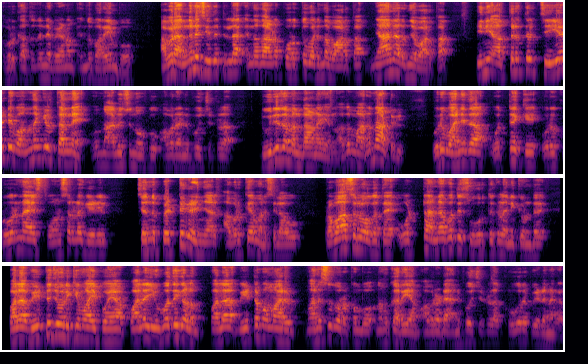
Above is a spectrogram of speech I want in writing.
അവർക്ക് അത് തന്നെ വേണം എന്ന് പറയുമ്പോൾ അവർ അങ്ങനെ ചെയ്തിട്ടില്ല എന്നതാണ് പുറത്തു വരുന്ന വാർത്ത ഞാൻ അറിഞ്ഞ വാർത്ത. ഇനി അത്തരത്തിൽ ചെയ്യേണ്ടി വന്നെങ്കിൽ തന്നെ ഒന്ന് ആലോചിച്ച് നോക്കൂ അവർ അനുഭവിച്ചിട്ടുള്ള ദുരിതം എന്താണ് എന്ന്. അത് മറുനാട്ടിൽ ഒരു വനിത ഒറ്റയ്ക്ക് ഒരു ക്രൂരനായ സ്പോൺസറുടെ കീഴിൽ ചെന്ന് പെട്ടുകഴിഞ്ഞാൽ അവർക്കേ മനസ്സിലാവൂ. പ്രവാസ ലോകത്തെ ഒട്ടനവധി സുഹൃത്തുക്കൾ എനിക്കുണ്ട്. പല വീട്ടുജോലിക്കുമായി പോയ പല യുവതികളും പല വീട്ടമ്മമാരും മനസ്സ് തുറക്കുമ്പോൾ നമുക്കറിയാം അവരുടെ അനുഭവിച്ചിട്ടുള്ള ക്രൂര പീഡനങ്ങൾ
